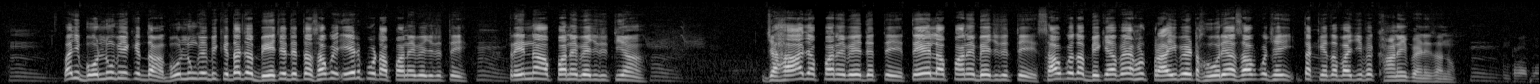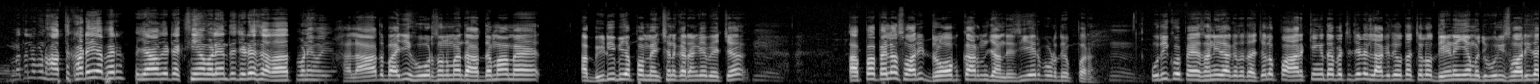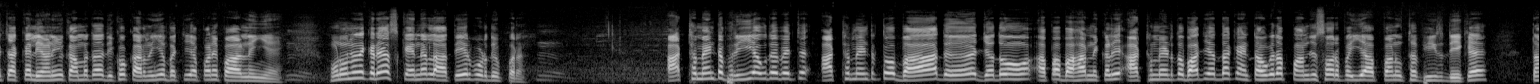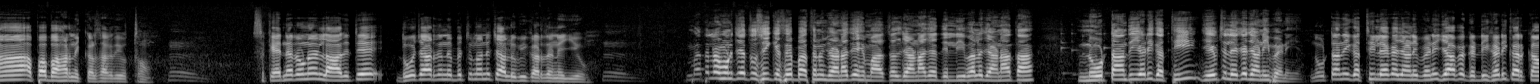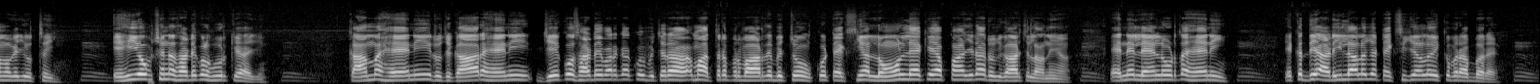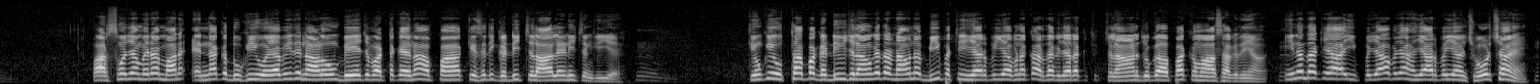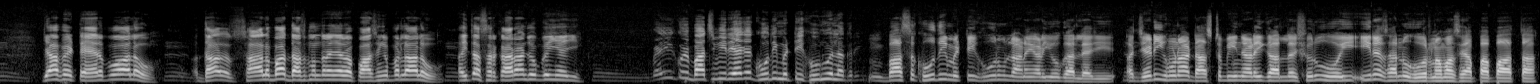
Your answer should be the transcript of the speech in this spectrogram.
ਭਾਜੀ ਬੋਲੂ ਵੀ ਕਿੱਦਾਂ? ਬੋਲੂਗੇ ਵੀ ਕਿੱਦਾਂ? ਜਦ ਵੇਚ ਦਿੱਤਾ ਸਭ ਕੁਝ 에ਅਰਪੋਰਟ ਆਪਾਂ ਨੇ ਵੇਚ ਦਿੱਤੇ ਟ੍ਰੇਨਾਂ ਆਪਾਂ ਨੇ ਵੇਚ ਦਿੱਤੀਆਂ ਜਹਾਜ਼ ਆਪਾਂ ਨੇ ਵੇਚ ਦਿੱਤੇ ਤੇਲ ਆਪਾਂ ਨੇ ਵੇਚ ਦਿੱਤੇ ਸਭ ਕੁਝ ਤਾਂ ਵਿਕਿਆ ਪਿਆ। ਹੁਣ ਪ੍ਰਾਈਵੇਟ ਹੋ ਰਿਹਾ ਸਭ ਕੁਝ ਹੀ ਧੱਕੇ ਤਾਂ ਬਾਈ ਜੀ ਫਿਰ ਖਾਣੇ ਪੈਣੇ ਸਾਨੂੰ। ਮਤਲਬ ਹੁਣ ਹੱਥ ਖੜੇ ਆ ਫਿਰ ਪੰਜਾਬ ਦੇ ਟੈਕਸੀਆਂ ਵਾਲਿਆਂ ਤੇ ਜਿਹੜੇ ਹਾਲਾਤ ਬਣੇ ਹੋਏ ਆ? ਹਾਲਾਤ ਬਾਈ ਜੀ ਹੋਰ ਤੁਹਾਨੂੰ ਮੈਂ ਦੱਸ ਦਵਾਂ ਮੈਂ ਆ ਵੀਡੀਓ ਵੀ ਆਪਾਂ ਮੈਂਸ਼ਨ ਕਰਾਂਗੇ ਵਿੱਚ। ਆਪਾਂ ਪਹਿਲਾਂ ਸਵਾਰੀ ਡ੍ਰੌਪ ਕਰਨ ਜਾਂਦੇ ਸੀ 에어ਪੋਰਟ ਦੇ ਉੱਪਰ। ਉਹਦੀ ਕੋਈ ਪੈਸਾ ਨਹੀਂ ਲੱਗਦਾ ਚਲੋ ਪਾਰਕਿੰਗ ਦੇ ਵਿੱਚ ਜਿਹੜੇ ਲੱਗਦੇ ਉਹ ਤਾਂ ਚਲੋ ਦੇਣੇ ਹੀ ਆ ਮਜਬੂਰੀ ਸਵਾਰੀ ਦਾ ਚੱਕ ਕੇ ਲਿਆਣੀ ਹੈ ਕੰਮ ਤਾਂ ਦੇਖੋ ਕਰਨੀ ਹੈ ਬੱਚੇ ਆਪਾਂ ਨੇ ਪਾਲਣੇ ਹੀ ਹੈ। ਹੁਣ ਉਹਨਾਂ ਨੇ ਕਰਿਆ ਸਕੈਨਰ ਲਾਤੇ 에어ਪੋਰਟ ਦੇ ਉੱਪਰ। 8 ਮਿੰਟ ਫ੍ਰੀ ਆ ਉਹਦੇ ਵਿੱਚ 8 ਮਿੰਟ ਤੋਂ ਬਾਅਦ ਜਦੋਂ ਆਪਾਂ ਬਾਹਰ ਨਿਕਲੇ 8 ਮਿੰਟ ਤੋਂ ਬਾਅਦ ਜੇ ਅੱਧਾ ਘੰਟਾ ਹੋ ਗਿਆ ਤਾਂ 500 ਰੁਪਈਆ ਆਪਾਂ ਨੂੰ ਉੱਥੇ ਫੀਸ ਦੇ ਕੇ ਤਾਂ ਆਪਾਂ ਬਾਹਰ ਨਿਕਲ ਸਕਦੇ ਉੱਥੋਂ। ਸਕੈਨਰ ਉਹਨਾਂ ਨੇ ਲਾ ਦਿੱਤੇ 2-4 ਦਿਨ ਦੇ ਵਿੱਚ ਉਹਨਾਂ ਨੇ ਚਾਲੂ ਵੀ ਕਰ ਦੇਣੇ ਜੀ ਉਹ। ਮਤਲਬ ਹੁਣ ਜੇ ਤੁਸੀਂ ਕਿਸੇ ਪਾਸੇ ਨੂੰ ਜਾਣਾ ਜੇ ਹਿਮਾਚਲ ਜਾਣਾ ਜਾਂ ਦਿੱਲੀ ਵੱਲ ਜਾਣਾ ਤਾਂ ਨੋਟਾਂ ਦੀ ਜਿਹੜੀ ਗੱਥੀ ਜੇਬ 'ਚ ਲੈ ਕੇ ਜਾਣੀ ਪੈਣੀ ਹੈ। ਨੋਟਾਂ ਦੀ ਗੱਥੀ ਲੈ ਕੇ ਜਾਣੀ ਪੈਣੀ ਜਾਂ ਫਿਰ ਗੱਡੀ ਖੜੀ ਕਰਕੇ ਆਵਾਂਗੇ ਜੀ ਉੱਥੇ ਹੀ। ਇਹੀ ਆਪਸ਼ਨ ਹੈ ਸਾਡੇ ਕੋਲ ਹੋਰ ਕੀ ਹੈ। ਜੀ ਕੰਮ ਹੈ ਨਹੀਂ ਰੁਜ਼ਗਾਰ ਹੈ ਨਹੀਂ ਜੇ ਕੋ ਸਾਡੇ ਵਰਗਾ ਕੋਈ ਵਿਚਾਰਾ ਮਾਤਰ ਪਰਿਵਾਰ ਦੇ ਵਿੱਚੋਂ ਕੋਈ ਟੈਕਸੀਆਂ ਲੋਨ ਲੈ ਕੇ ਆਪਾਂ ਜਿਹੜਾ ਰੁਜ਼ਗਾਰ ਚਲਾਉਂਦੇ ਆ ਐਨੇ ਲੈਣ ਲੋਡ ਤਾਂ ਹੈ ਨਹੀਂ। ਇੱਕ ਦਿਹਾੜੀ ਲਾ ਲਓ ਜਾਂ ਟੈਕਸੀ ਚਲਾ ਲਓ ਇੱਕ ਬਰਾਬਰ ਹੈ। ਪਰਸੋਂ ਜਾਂ ਮੇਰਾ ਮਨ ਇੰਨਾ ਕੁ ਦੁਖੀ ਹੋਇਆ ਵੀ ਇਹਦੇ ਨਾਲੋਂ ਵੇਚ ਵੱਟ ਕੇ ਨਾ ਆਪਾਂ ਕਿਸੇ ਦੀ ਗੱਡੀ ਚਲਾ ਲੈਣੀ ਚੰਗੀ ਹੈ। ਕਿਉਂਕਿ ਉੱਥੇ ਆਪਾਂ ਗੱਡੀ ਵੀ ਚਲਾਵਾਂਗੇ ਤਾਂ ਆਰਾਮ ਨਾਲ 20 25000 ਰੁਪਈਆ ਆਪਣਾ ਘਰ ਦਾ ਗੁਜ਼ਾਰਾ ਚਲਾਉਣ ਜੋਗਾ ਆਪਾਂ ਕਮਾ ਸਕਦੇ ਹਾਂ। ਇਹਨਾਂ ਦਾ ਕੀ ਆਈ 50 50000 ਰੁਪਈਆ ਛੋੜਛਾਂ ਹੈ। ਜਾਂ ਫਿਰ ਟਾਇਰ ਪਵਾ ਲਓ, ਦਸ ਸਾਲ ਬਾਅਦ 10 15000 ਰੁਪਏ ਪਾਸਿੰਗ ਪਰ ਲਾ ਲਓ। ਅਸੀਂ ਤਾਂ ਸਰਕਾਰਾਂ ਜੋਗੇ ਹੀ ਆ ਜੀ। ਕਈ ਕੋਈ ਬਚ ਵੀ ਰਿਹਾ ਕਿ ਖੂਹ ਦੀ ਮਿੱਟੀ ਖੂਹ ਨੂੰ ਹੀ ਲੱਗ ਰਹੀ? ਬਸ ਖੂਹ ਦੀ ਮਿੱਟੀ ਖੂਹ ਨੂੰ ਲਾਣੇ ਵਾਲੀ ਉਹ ਗੱਲ ਹੈ ਜੀ। ਆ ਜਿਹੜੀ ਹੁਣ ਆ ਡਸਟਬਿਨ ਵਾਲੀ ਗੱਲ ਸ਼ੁਰੂ ਹੋਈ, ਇਹਨੇ ਸਾਨੂੰ ਹੋਰ ਨਵਾਂ ਸਿਆਪਾ ਪਾਤਾ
